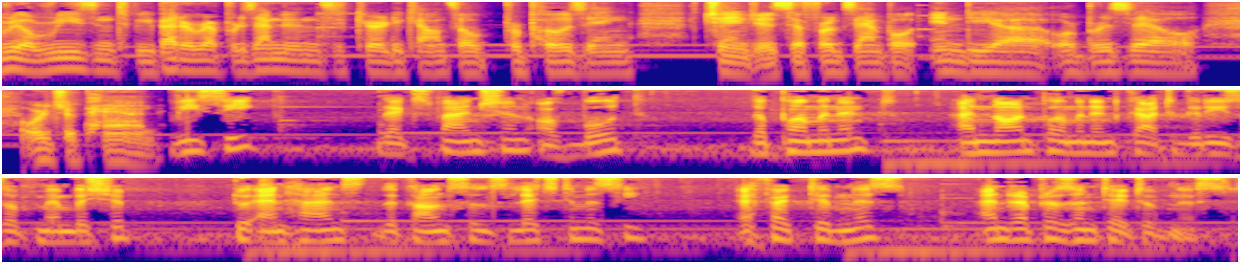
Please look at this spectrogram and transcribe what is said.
real reason to be better represented in the Security Council proposing changes. So, for example, India or Brazil or Japan. We seek the expansion of both the permanent and non permanent categories of membership to enhance the Council's legitimacy, effectiveness, and representativeness.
